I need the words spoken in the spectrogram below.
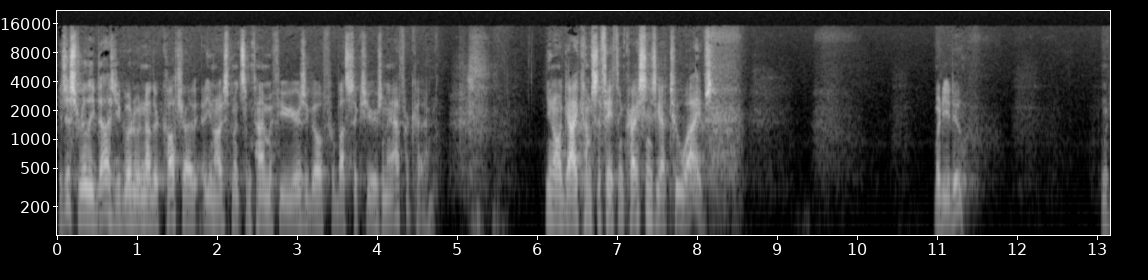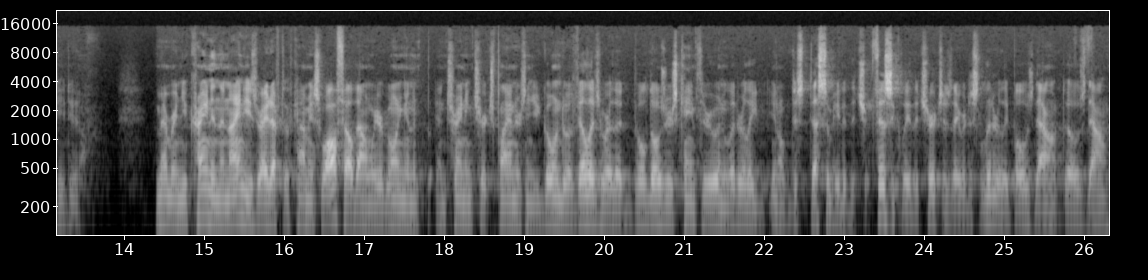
It just really does. You go to another culture. I, you know, I spent some time a few years ago for about six years in Africa. You know, a guy comes to faith in Christ and he's got two wives. What do you do? What do you do? remember in Ukraine in the 90s, right after the communist wall fell down, we were going in and training church planners, and you'd go into a village where the bulldozers came through and literally, you know, just decimated the ch- physically the churches. They were just literally bulldozed down.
